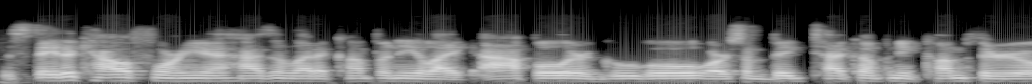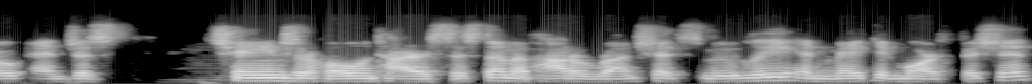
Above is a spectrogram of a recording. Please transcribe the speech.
the state of California hasn't let a company like Apple or Google or some big tech company come through and just change their whole entire system of how to run shit smoothly and make it more efficient.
